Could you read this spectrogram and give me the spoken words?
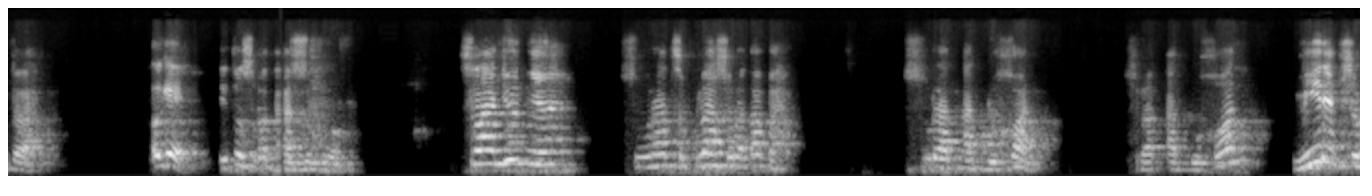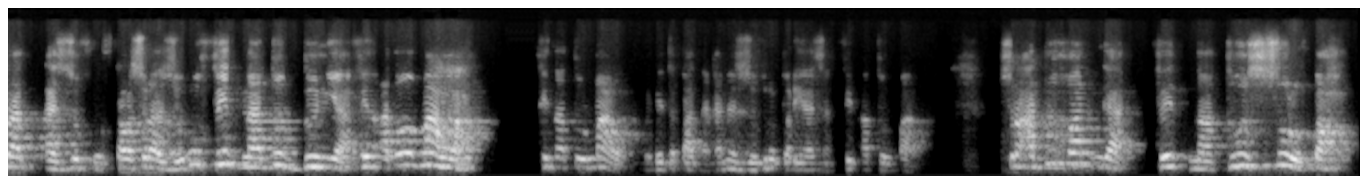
itulah. Oke, itu surat Az-Zukhruf. Selanjutnya surat sebelah surat apa? Surat Ad-Dukhan. Surat Ad-Dukhan mirip surat Az-Zukhruf. Kalau surat Az-Zukhruf fitnatul dunia, fit atau malah fitnatul mal lebih tepatnya karena Zukhruf perhiasan fitnatul mal. Surat Ad-Dukhan enggak fitnatul sultah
